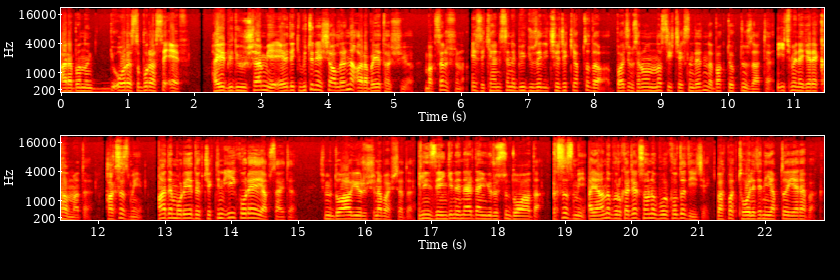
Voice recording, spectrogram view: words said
arabanın orası burası ev. Hayır bir de üşenmiyor evdeki bütün eşyalarını arabaya taşıyor. Baksana şuna. Neyse kendisine bir güzel içecek yaptı da bacım sen onu nasıl içeceksin dedim de bak döktün zaten. İçmene gerek kalmadı. Haksız mıyım? Madem oraya dökecektin ilk oraya yapsaydın. Şimdi doğa yürüyüşüne başladı. Elin zengini nereden yürüsün doğada. Haksız mıyım? Ayağını burkacak sonra burkuldu diyecek. Bak bak tuvaletinin yaptığı yere bak.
